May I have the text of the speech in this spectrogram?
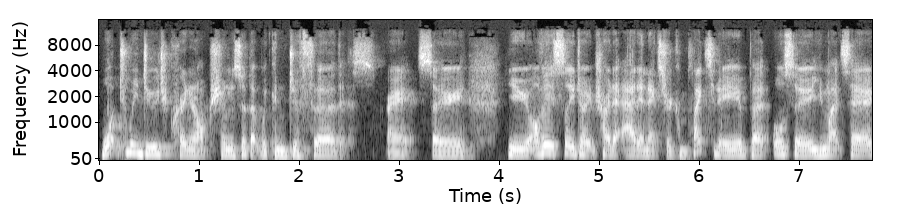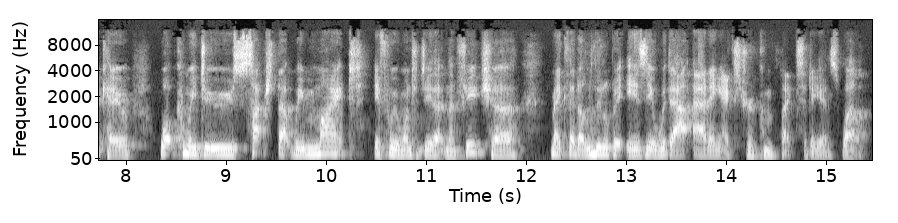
what do we do to create an option so that we can defer this, right? So you obviously don't try to add in extra complexity, but also you might say, okay, what can we do such that we might, if we want to do that in the future, make that a little bit easier without adding extra complexity as well.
